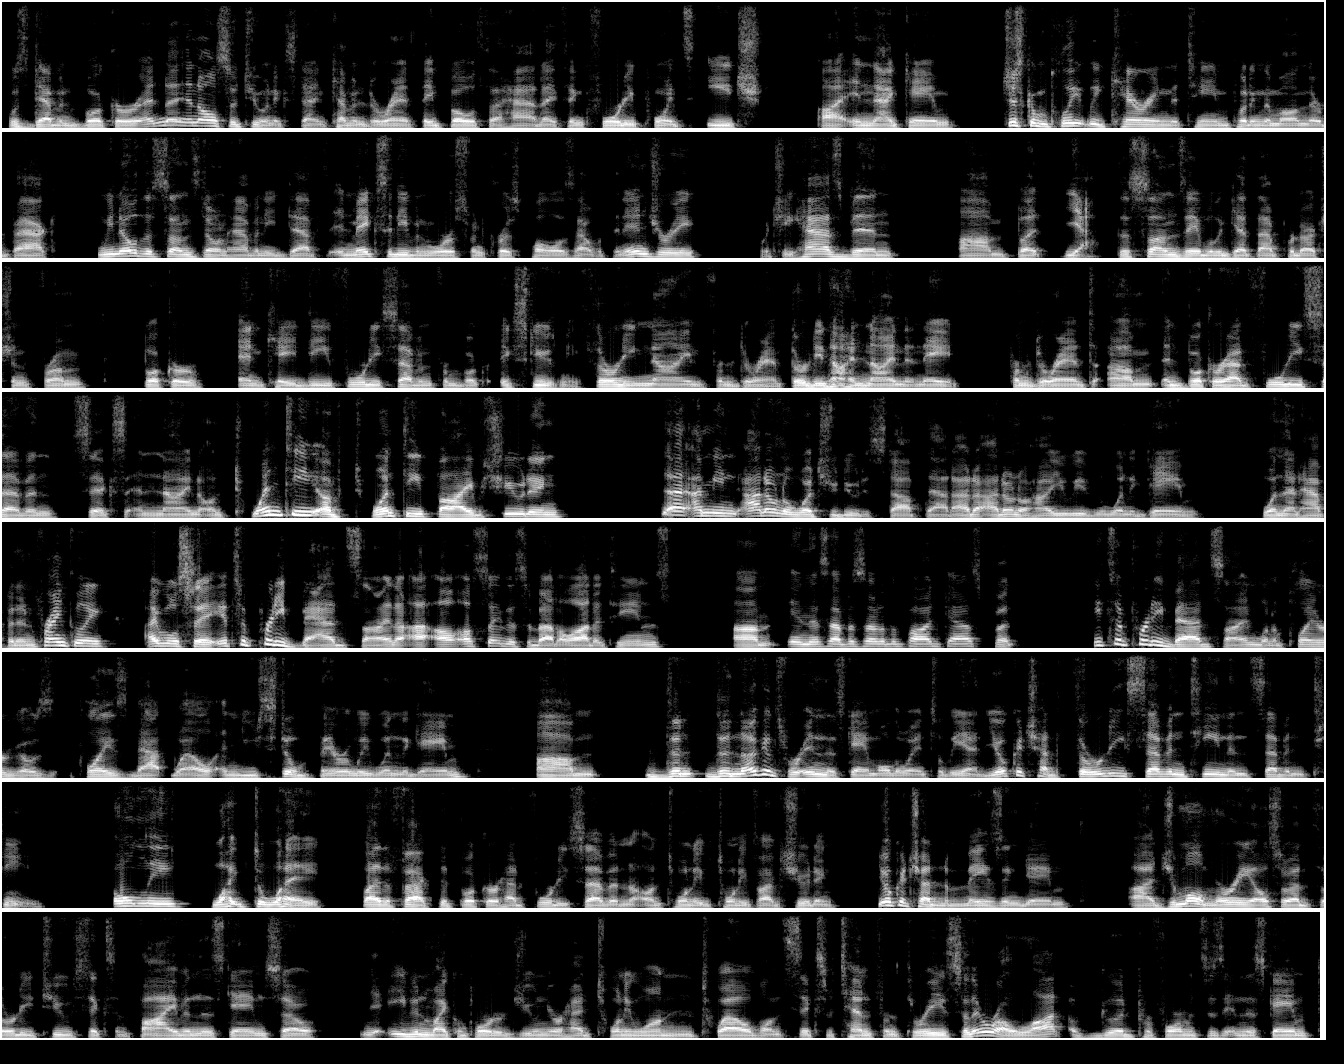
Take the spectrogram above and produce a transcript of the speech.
was Devin Booker and, and also to an extent Kevin Durant. They both had, I think, 40 points each uh, in that game, just completely carrying the team, putting them on their back. We know the Suns don't have any depth. It makes it even worse when Chris Paul is out with an injury, which he has been. Um, but yeah, the Suns able to get that production from Booker and KD, 47 from Booker, excuse me, 39 from Durant, 39, 9, and 8 from Durant. Um, and Booker had 47, 6, and 9 on 20 of 25 shooting. That, I mean, I don't know what you do to stop that. I, I don't know how you even win a game when that happened. And frankly, I will say it's a pretty bad sign. I, will I'll say this about a lot of teams um, in this episode of the podcast, but it's a pretty bad sign when a player goes plays that well and you still barely win the game. Um, the the Nuggets were in this game all the way until the end. Jokic had 30, 17, and 17, only wiped away by the fact that Booker had 47 on 20 of 25 shooting. Jokic had an amazing game. Uh, Jamal Murray also had 32, 6, and 5 in this game. So even Michael Porter Jr. had 21 and 12 on 6 of 10 from three. So there were a lot of good performances in this game.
